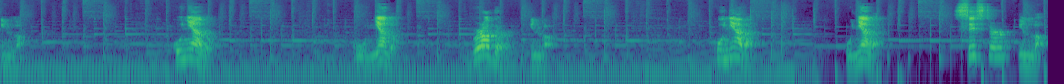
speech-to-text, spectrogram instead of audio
in law, cuñado, cuñado, brother in law, cuñada, cuñada, sister in law,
